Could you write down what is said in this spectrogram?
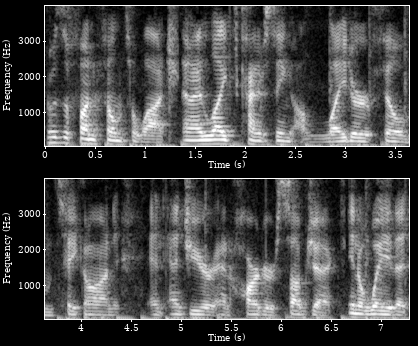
It was a fun film to watch, and I liked kind of seeing a lighter film take on an edgier and harder subject in a way that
